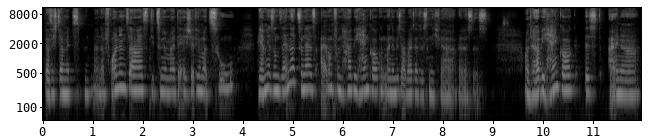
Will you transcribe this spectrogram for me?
dass ich da mit, einer Freundin saß, die zu mir meinte, ey, Steffi, mal zu. Wir haben hier so ein sensationelles Album von Herbie Hancock und meine Mitarbeiter wissen nicht, wer, wer das ist. Und Herbie Hancock ist eine,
